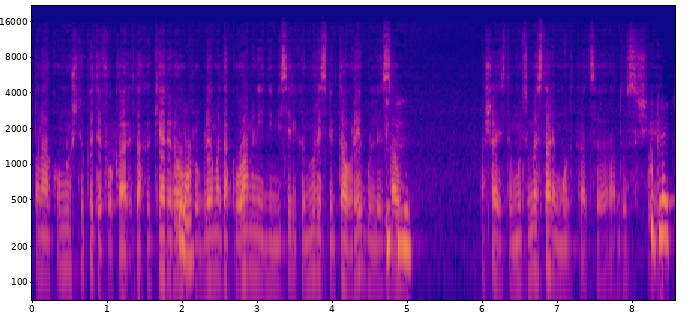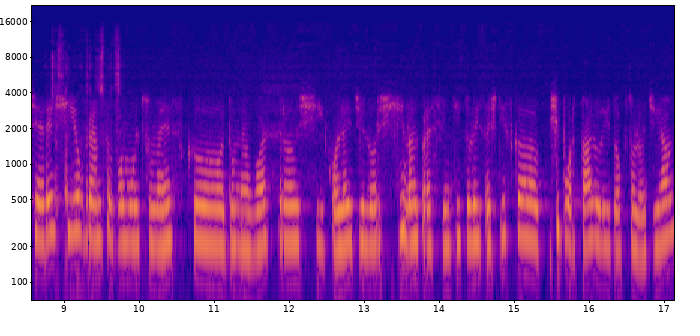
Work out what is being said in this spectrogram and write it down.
până acum nu știu câte focare. Dacă chiar era da. o problemă, dacă oamenii din biserică nu respectau regulile sau... Așa este. Mulțumesc tare mult că ați adus și... Cu plăcere și eu vreau să vă mulțumesc. uh, dumneavoastră și colegilor și în al preasfințitului. Să știți că și portalului Doxologia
